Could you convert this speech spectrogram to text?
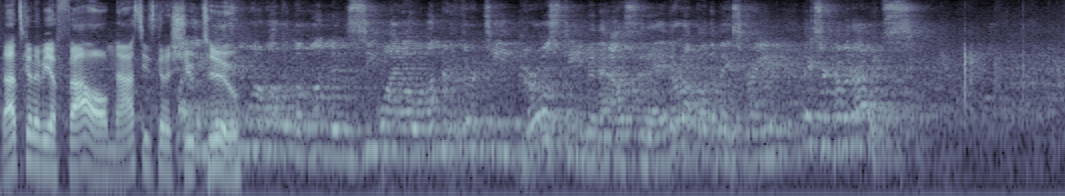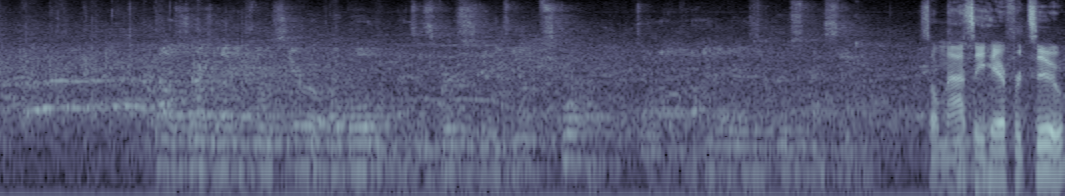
That's going to be a foul. Massey's going to shoot two. We want to welcome the London CYO Under 13 girls team in the house today. They're up on the big screen. Thanks for coming out. College Charger Lightning's number zero, Mo Bolden. That's his first in the team score. To the line for the Highlanders, Bruce Massey. So Massey here for two.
